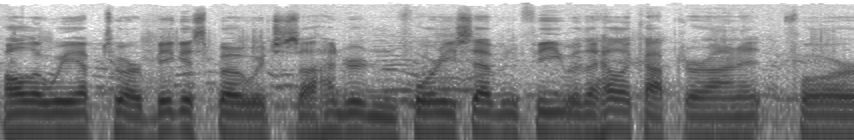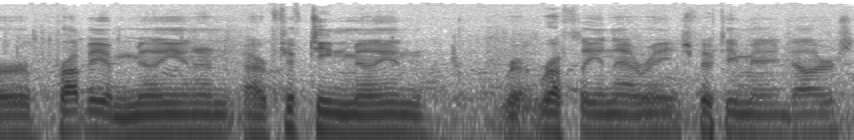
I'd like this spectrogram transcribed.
all the way up to our biggest boat, which is 147 feet with a helicopter on it for probably a million or 15 million, roughly in that range, 50 million dollars.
